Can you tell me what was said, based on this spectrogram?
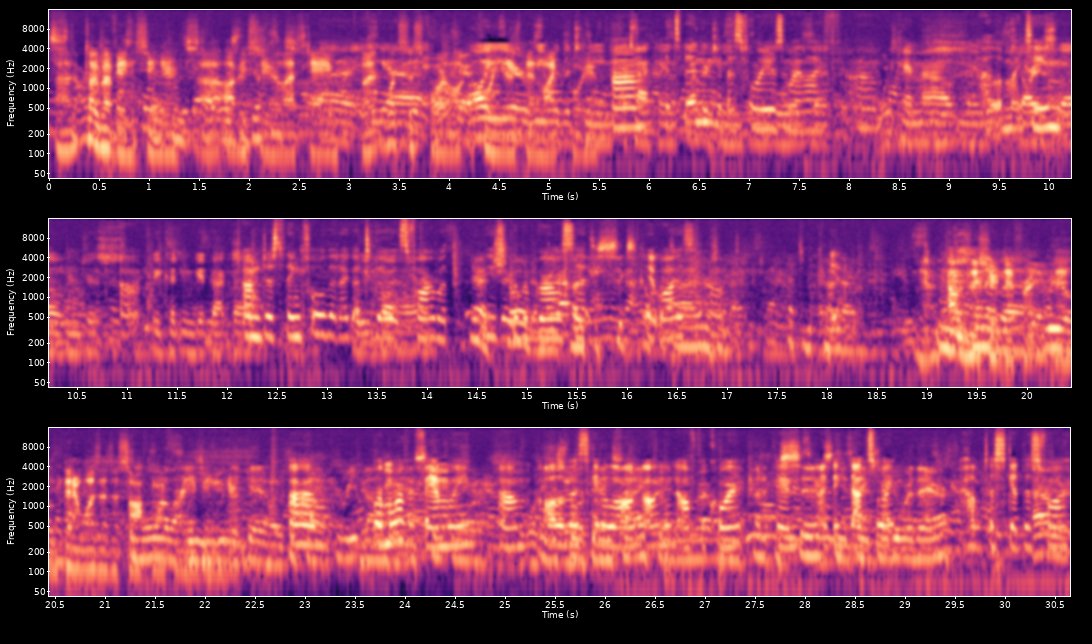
Uh, talk about being a senior. Uh, obviously, your last game, but what's this four, four years been like for you? Um, it's been the best four years of my life. Um, came out and I love my team. and just um, we couldn't get back up. I'm just thankful that I got to go as far with these group of girls that it was. Um, yeah. Yeah. How is this year different than, than, it was as a sophomore for you being here? Um, we're more of a family. Um, all of us get along on and off the court, and I think that's what helped us get this far.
